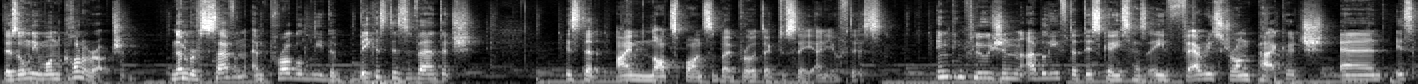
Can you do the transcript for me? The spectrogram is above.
There's only one color option. Number 7 and probably the biggest disadvantage is that I'm not sponsored by Protec to say any of this. In conclusion, I believe that this case has a very strong package and is,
